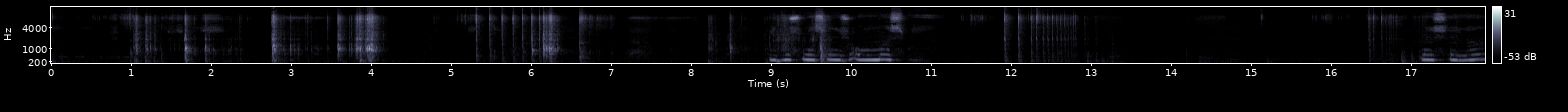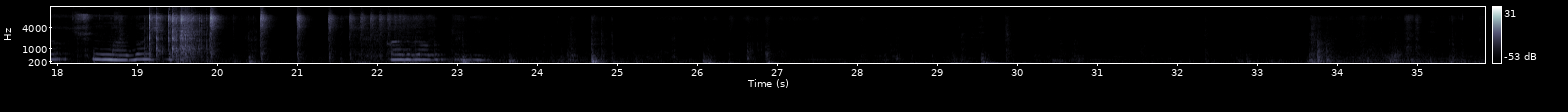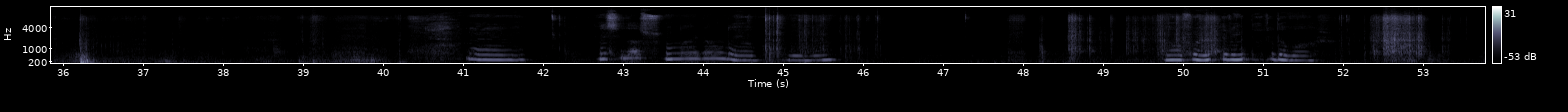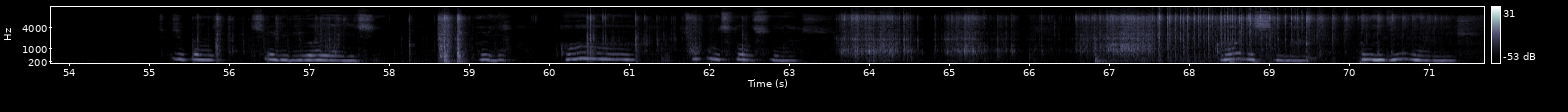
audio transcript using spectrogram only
Bir düşmeseniz olmaz mı? Mesela şunlardan şey. Bari bir alıp geleyim. Hmm. Mesela şunlardan da yapabilirim. Aa, farklı renkleri de var. Çocuklar şöyle bir bayağı geçsin. Böyle. Aa, çok mutlu olsunlar. Desinler. Bana hediye vermiş.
